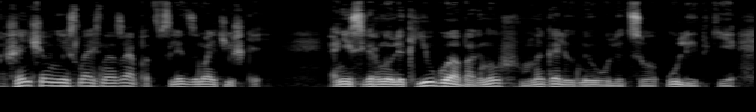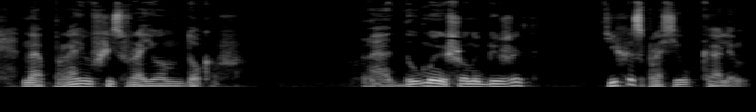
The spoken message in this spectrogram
Женщина неслась на запад вслед за мальчишкой. Они свернули к югу, обогнув многолюдную улицу Улитки, направившись в район доков. «Думаешь, он убежит?» — тихо спросил Калин.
